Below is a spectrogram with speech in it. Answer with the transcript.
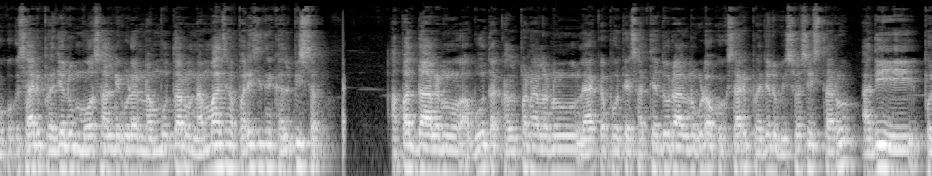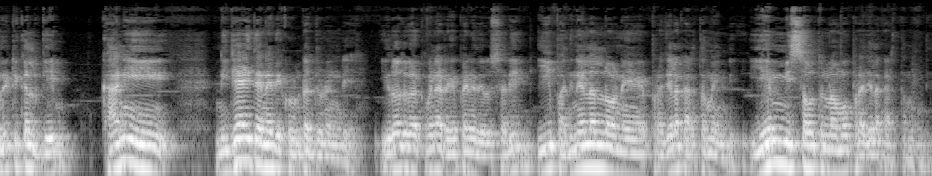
ఒక్కొక్కసారి ప్రజలు మోసాలని కూడా నమ్ముతారు నమ్మాల్సిన పరిస్థితిని కల్పిస్తారు. అబద్ధాలను అభూత కల్పనలను లేకపోతే సత్యదూరాలను కూడా ఒక్కొక్కసారి ప్రజలు విశ్వసిస్తారు. అది పొలిటికల్ గేమ్ కానీ నిజాయితీ అనేది ఇక్కడ ఉంటుంది చూడండి. ఈ రోజు కాకపోయినా రేపైనా తెలుస్తుంది. ఈ పది నెలల్లోనే ప్రజలకు అర్థమైంది. ఏం మిస్ అవుతున్నామో ప్రజలకు అర్థమైంది.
